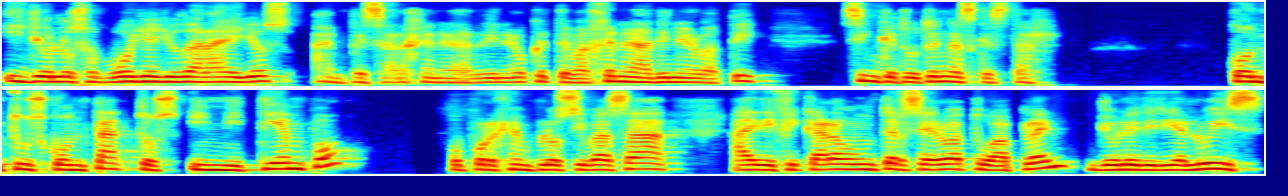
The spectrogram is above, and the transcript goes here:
y yo los voy a ayudar a ellos a empezar a generar dinero que te va a generar dinero a ti sin que tú tengas que estar. Con tus contactos y mi tiempo, o por ejemplo, si vas a, edificar a un tercero a tu upline, yo le diría, Luis,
